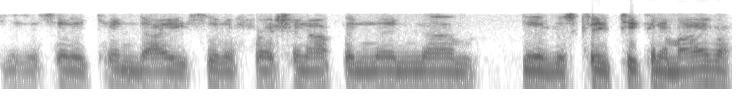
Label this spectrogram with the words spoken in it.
as I said, a ten day sort of freshen up, and then um, yeah, just keep ticking them over.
